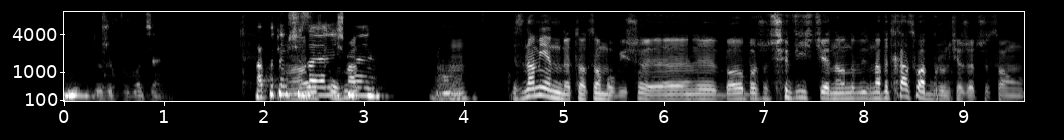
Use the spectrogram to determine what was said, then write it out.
duże powodzenie. A potem no, się zajęliśmy. No. Mhm. Znamienne to, co mówisz, e, e, bo, bo rzeczywiście no, no, nawet hasła w gruncie rzeczy są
